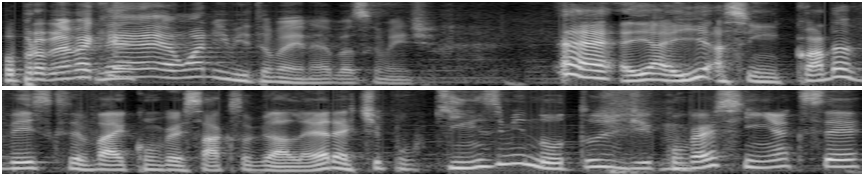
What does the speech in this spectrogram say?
O problema é que é, é um anime também, né, basicamente. É, e aí, assim, cada vez que você vai conversar com sua galera, é tipo 15 minutos de conversinha que você.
